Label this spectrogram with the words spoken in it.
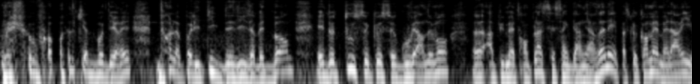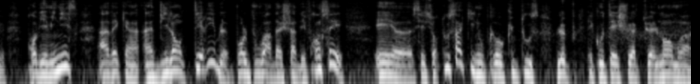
mais je ne vois pas ce qu'il y a de modéré dans la politique d'Elisabeth Borne et de tout ce que ce gouvernement euh, a pu mettre en place ces cinq dernières années. Parce que quand même, elle arrive Premier ministre avec un, un bilan terrible pour le pouvoir d'achat des Français. Et euh, c'est surtout ça qui nous préoccupe tous. Le, écoutez, je suis actuellement, moi,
